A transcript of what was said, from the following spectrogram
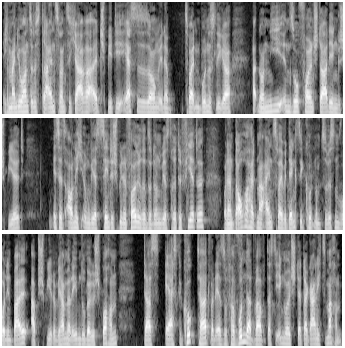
Ich meine, Johansson ist 23 Jahre alt, spielt die erste Saison in der zweiten Bundesliga, hat noch nie in so vollen Stadien gespielt ist jetzt auch nicht irgendwie das zehnte Spiel in Folge drin, sondern irgendwie das dritte, vierte. Und dann braucht er halt mal ein, zwei Bedenksekunden, um zu wissen, wo er den Ball abspielt. Und wir haben ja eben drüber gesprochen, dass er es geguckt hat, weil er so verwundert war, dass die Ingolstädter gar nichts machen.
